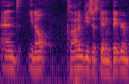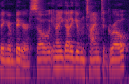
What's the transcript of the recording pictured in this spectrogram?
and you know, CloudMD is just getting bigger and bigger and bigger. So you know, you got to give them time to grow,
